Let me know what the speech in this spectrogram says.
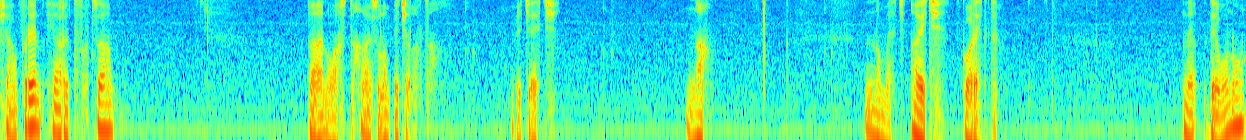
și am fren, îi arăt fața. A, nu asta, hai să o luăm pe cealaltă. Deci aici. Na. Nu merge. Aici, corect. De, de 1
